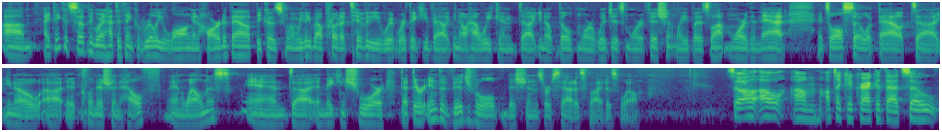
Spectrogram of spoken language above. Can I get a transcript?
um, I think it's something we're going to have to think really long and hard about because when we think about productivity, we're, we're thinking about, you know, how we can, uh, you know, build more widgets more efficiently, but it's a lot more than that. It's also about, uh, you know, uh, clinician health and wellness and, uh, and making sure that they're individual individual missions are satisfied as well. So I'll I'll, um, I'll take a crack at that. So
